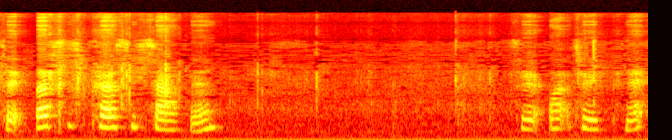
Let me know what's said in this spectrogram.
So this is Percy Savin. So let's open it.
